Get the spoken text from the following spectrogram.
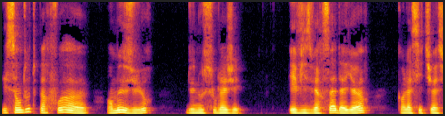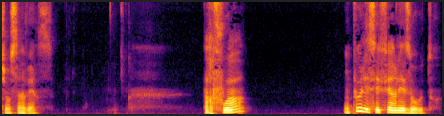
est sans doute parfois euh, en mesure de nous soulager, et vice-versa d'ailleurs quand la situation s'inverse. Parfois, on peut laisser faire les autres.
